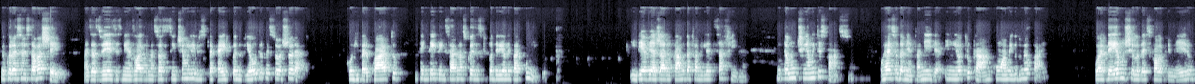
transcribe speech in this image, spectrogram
Meu coração estava cheio, mas às vezes minhas lágrimas só se sentiam livres para cair quando via outra pessoa chorar. Corri para o quarto e tentei pensar nas coisas que poderia levar comigo. Iria viajar no carro da família de Safina, então não tinha muito espaço. O resto da minha família ia em outro carro com um amigo do meu pai. Guardei a mochila da escola primeiro,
